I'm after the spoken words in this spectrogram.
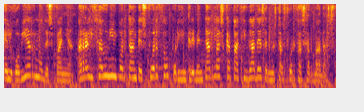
el Gobierno de España ha realizado un importante esfuerzo por incrementar las capacidades de nuestras Fuerzas Armadas.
